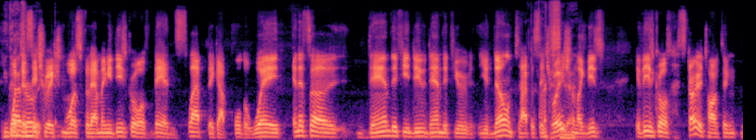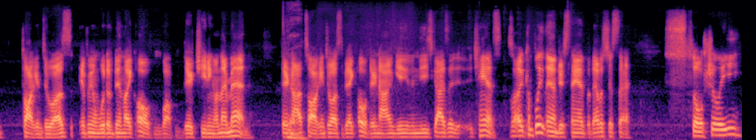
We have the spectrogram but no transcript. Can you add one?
You what the are situation was for them. I mean, these girls they hadn't slept, they got pulled away, and it's a damned if you do, damned if you you don't type of I can see situation. Like these, if these girls started talking talking to us, everyone would have been like, "Oh, well, they're cheating on their men." They're Yeah. not talking to us to be like, "Oh, they're not giving these guys a chance." So I completely understand, but that was just a socially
